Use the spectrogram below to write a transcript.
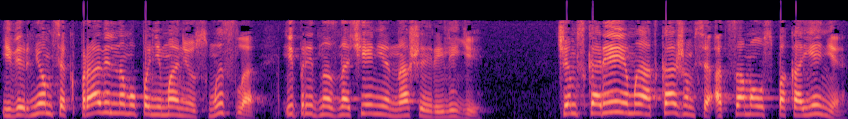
и вернемся к правильному пониманию смысла и предназначения нашей религии – чем скорее мы откажемся от самоуспокоения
